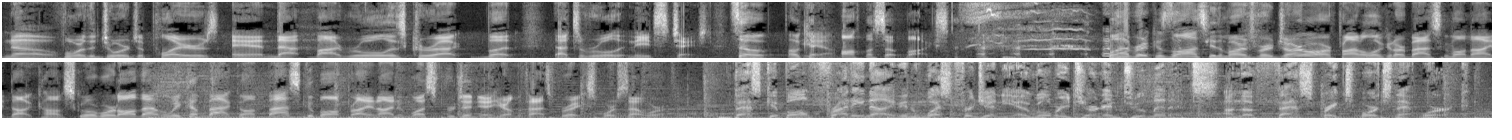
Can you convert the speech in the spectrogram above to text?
No. for the Georgia players, and that by rule is correct, but that's a rule that needs changed. So, okay, off my soapbox. we'll have Rick Kozlowski, of the Martinsburg Journal, our final look at our basketballnight.com scoreboard. All that when we come back on Basketball Friday night in West Virginia here on the Fast Break Sports Network. Basketball Friday night in West Virginia will return in two minutes on the Fast Break Sports Network.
